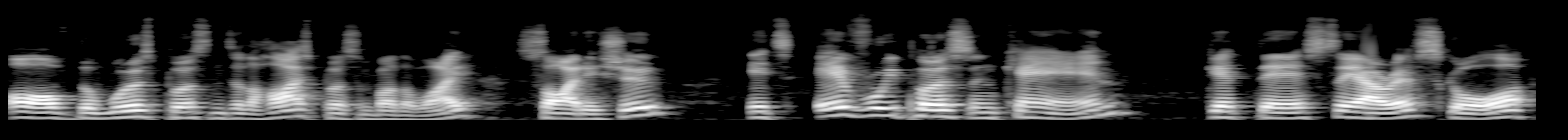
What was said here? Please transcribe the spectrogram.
of the worst person to the highest person, by the way, side issue. It's every person can get their CRF score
